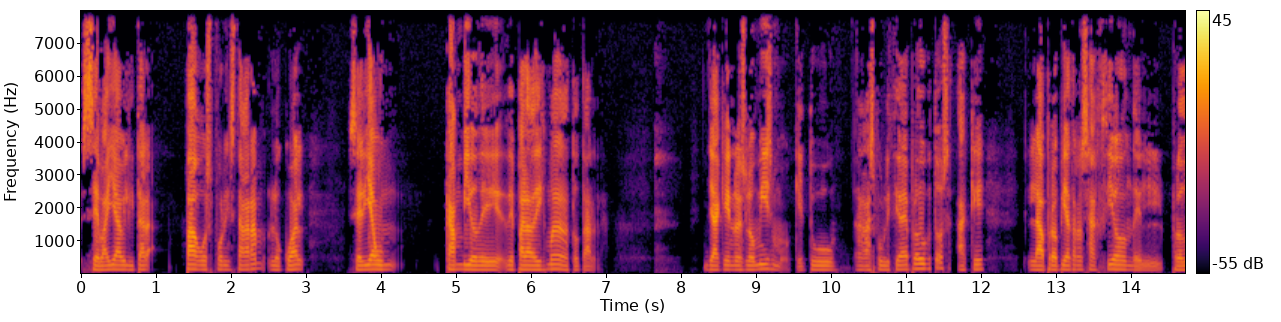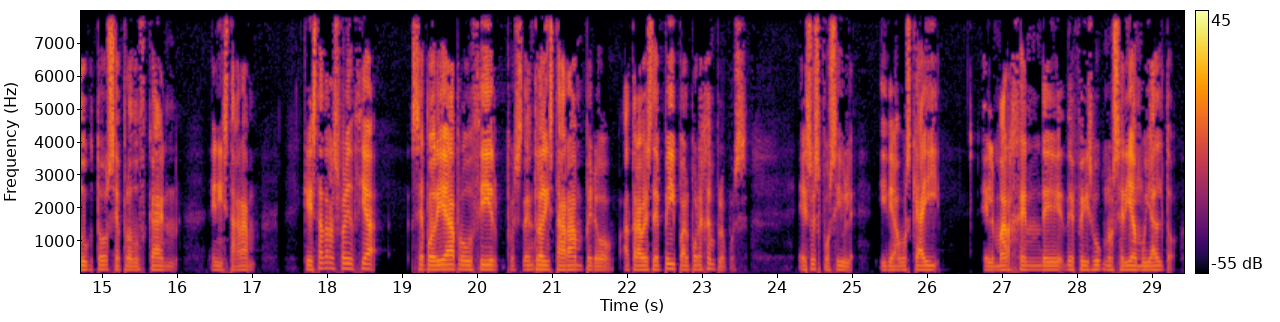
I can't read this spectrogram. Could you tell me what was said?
se vaya a habilitar pagos por Instagram, lo cual sería un cambio de paradigma total. Ya que no es lo mismo que tú hagas publicidad de productos a que la propia transacción del producto se produzca en, Instagram. Que esta transferencia se podría producir pues dentro de Instagram, pero a través de PayPal, por ejemplo, pues eso es posible. Y digamos que ahí el margen de, Facebook no sería muy alto.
